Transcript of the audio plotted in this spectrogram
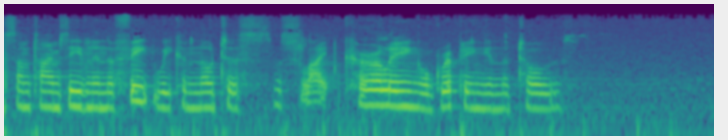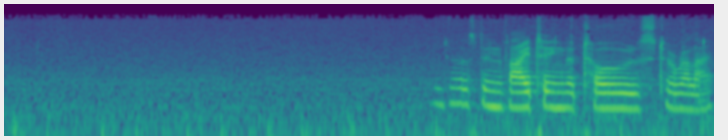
Sometimes, even in the feet, we can notice a slight curling or gripping in the toes. Just inviting the toes to relax.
